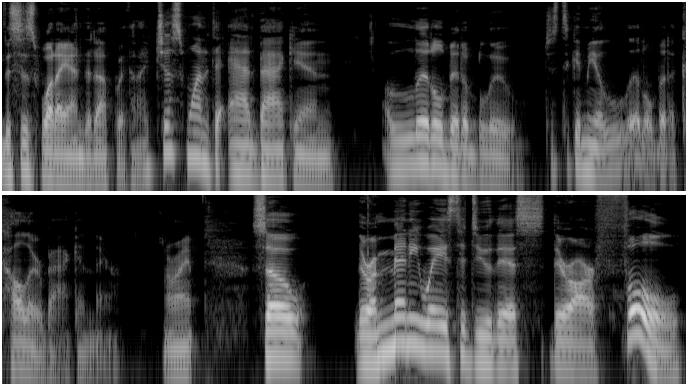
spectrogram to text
this is what I ended up with. And I just wanted to add back in a little bit of blue, just to give me a little bit of color back in there. All right. So there are many ways to do this. There are full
